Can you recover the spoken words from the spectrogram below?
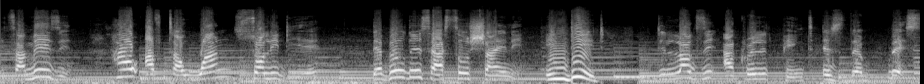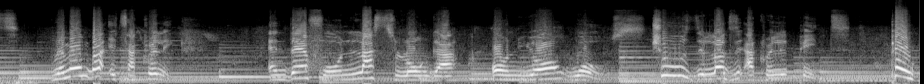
It's amazing how after one solid year, the buildings are still shining. Indeed, the Deluxe acrylic paint is the best. Remember it's acrylic and therefore lasts longer on your walls. Choose the Deluxe acrylic paint. Paint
